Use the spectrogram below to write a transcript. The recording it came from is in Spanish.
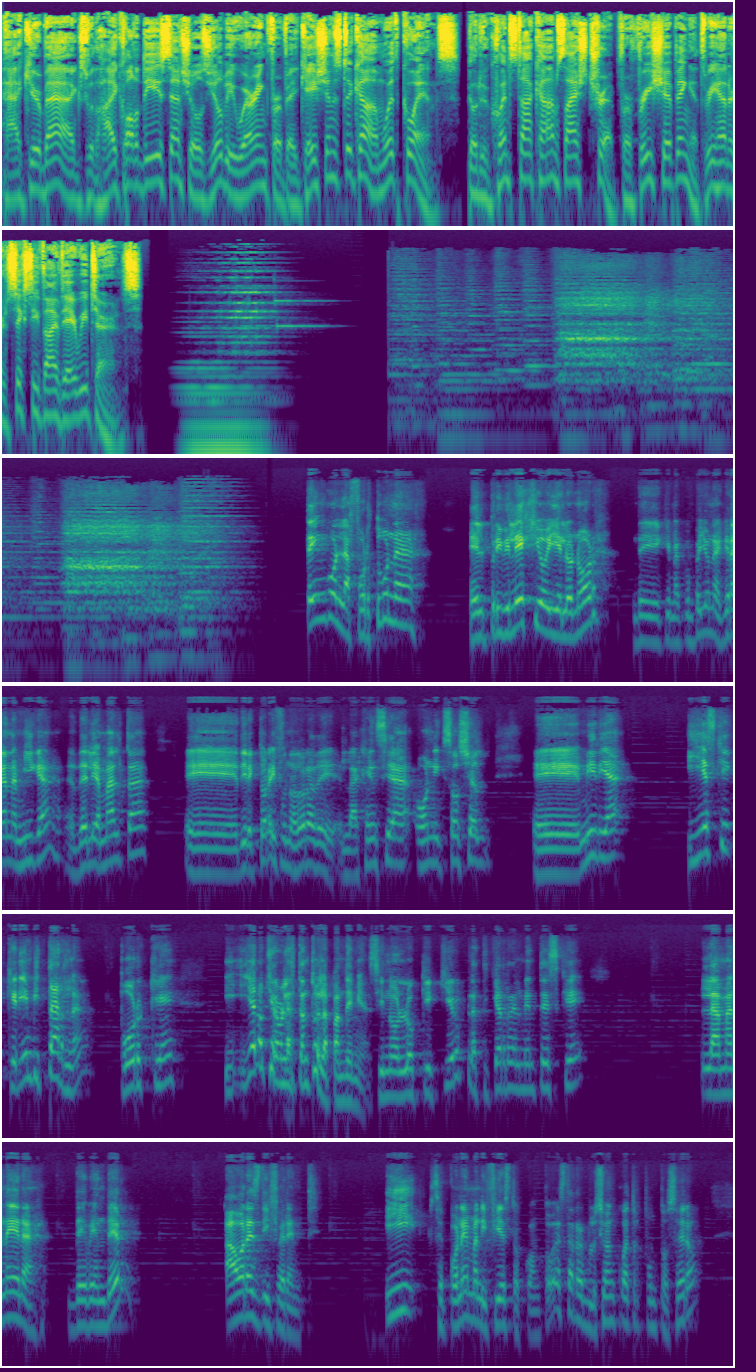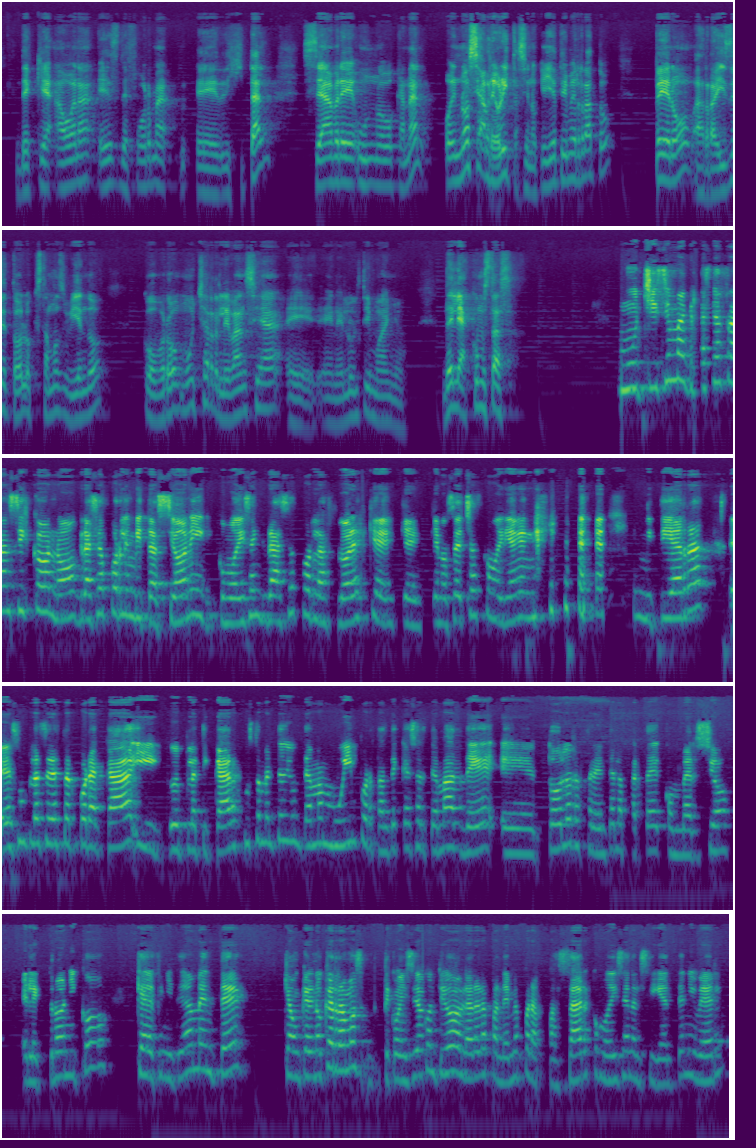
Pack your bags with high-quality essentials you'll be wearing for vacations to come with Quince. Go to quince.com slash trip for free shipping and 365-day returns. Tengo la fortuna, el privilegio y el honor de que me acompañe una gran amiga, Delia Malta, eh, directora y fundadora de la agencia Onyx Social eh, Media. Y es que quería invitarla porque, y, ya no quiero hablar tanto de la pandemia, sino lo que quiero platicar realmente es que la manera de vender ahora es diferente. Y se pone manifiesto con toda esta revolución 4.0 de que ahora es de forma eh, digital, se abre un nuevo canal, o no se abre ahorita, sino que ya tiene rato, pero a raíz de todo lo que estamos viviendo, cobró mucha relevancia eh, en el último año. Delia, ¿cómo estás? Muchísimas gracias, Francisco. No, gracias por la invitación y como dicen, gracias por las flores que, que, que nos echas, como dirían en, en, mi tierra. Es un placer estar por acá y, y, platicar justamente de un tema muy importante que es el tema de eh, todo lo referente a la parte de comercio electrónico, que definitivamente, que aunque no querramos, te coincido contigo, hablar de la pandemia para pasar, como dicen, al siguiente nivel.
